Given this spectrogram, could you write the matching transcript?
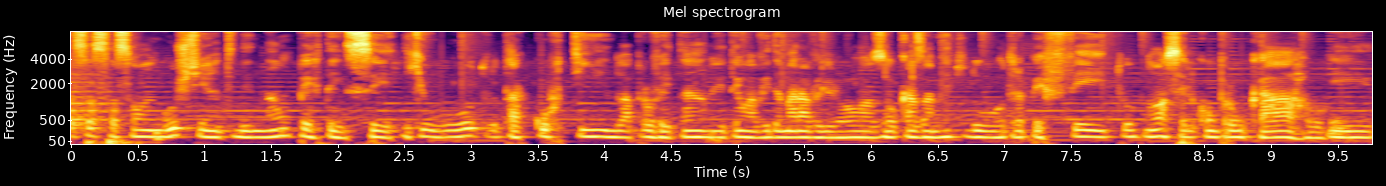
Aquela sensação angustiante de não pertencer e que o outro tá curtindo, aproveitando e tem uma vida maravilhosa, o casamento do outro é perfeito, nossa, ele comprou um carro e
